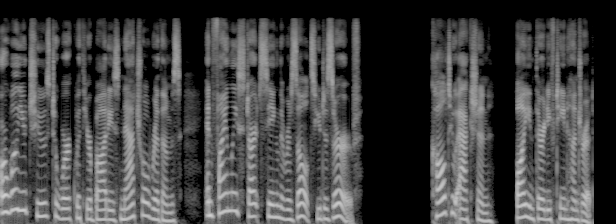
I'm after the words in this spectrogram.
Or will you choose to work with your body's natural rhythms and finally start seeing the results you deserve? Call to Action, Volume 30 1500.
